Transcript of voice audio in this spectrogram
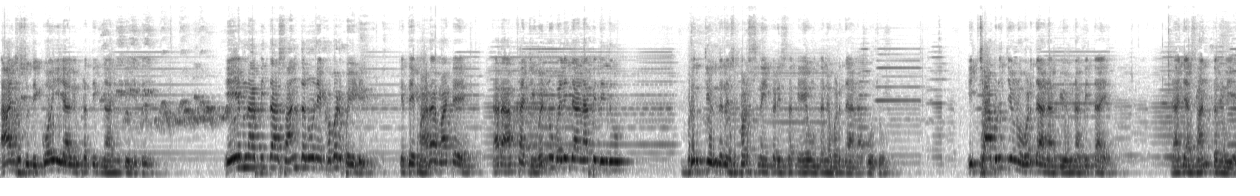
આજ સુધી કોઈ આવી પ્રતિજ્ઞા નથી. લીધી એમના પિતા શાંતનુને ખબર પડી કે તે મારા માટે તારા આખા જીવનનું બલિદાન આપી દીધું. મૃત્યુ તને સ્પર્શ નહીં કરી શકે એ હું તને વરદાન આપું છું. ઈચ્છા મૃત્યુનું વરદાન આપ્યું એમના પિતાએ. રાજા શાંતનુએ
